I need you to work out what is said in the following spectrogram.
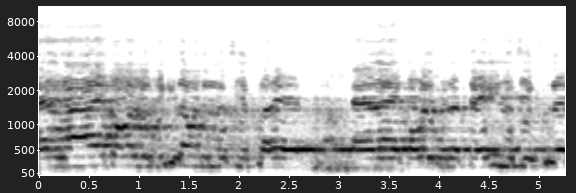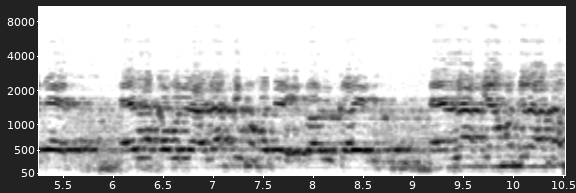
এই কবর থেকে আমাদের নসিব করে এই কবর থেকে তৈরি নসিব করে দেন আল্লাহ কবরের আজাদ থেকে আমাদের হেফাজত করেন। আল্লাহ কে আমাদের আজাদ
